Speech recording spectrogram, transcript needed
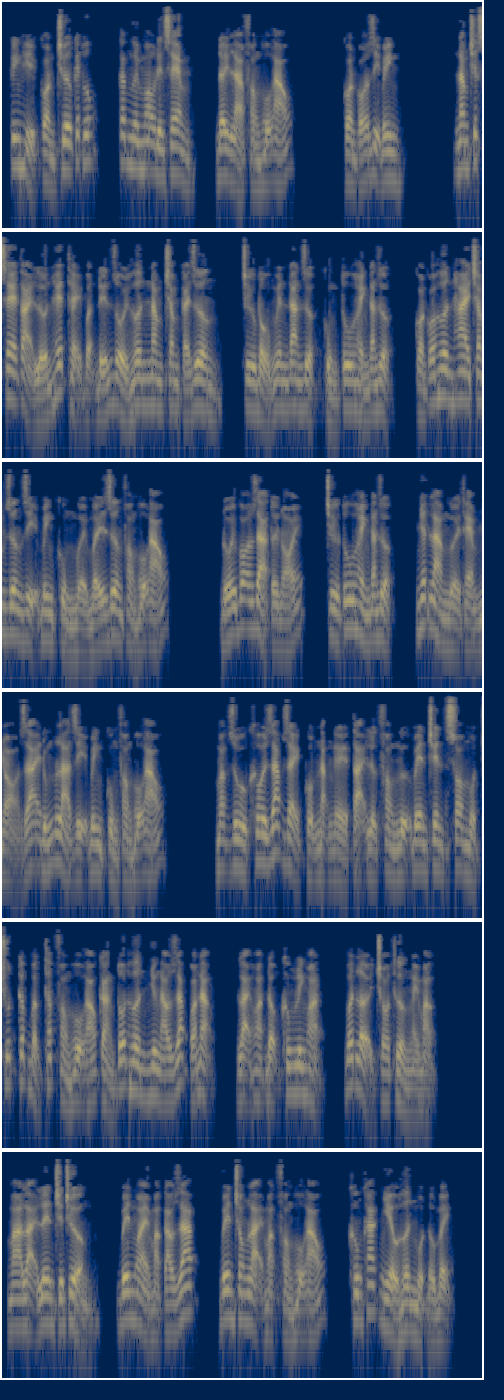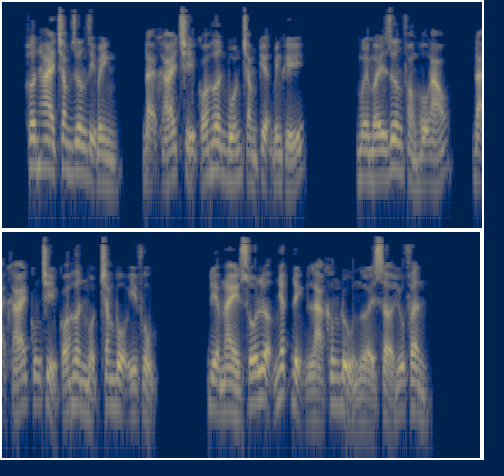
Kinh hỉ còn chưa kết thúc, các ngươi mau đến xem, đây là phòng hộ áo. Còn có dị binh. Năm chiếc xe tải lớn hết thể vận đến rồi hơn năm trăm cái dương, trừ bổ nguyên đan dược cùng tu hành đan dược, còn có hơn hai trăm dương dị binh cùng mười mấy dương phòng hộ áo. Đối võ giả tới nói, trừ tu hành đan dược, nhất là người thèm nhỏ dãi đúng là dị binh cùng phòng hộ áo mặc dù khôi giáp dày cộm nặng nề tại lực phòng ngự bên trên so một chút cấp bậc thấp phòng hộ áo càng tốt hơn nhưng áo giáp quá nặng, lại hoạt động không linh hoạt, bất lợi cho thường ngày mặc. Mà lại lên chiến trường, bên ngoài mặc áo giáp, bên trong lại mặc phòng hộ áo, không khác nhiều hơn một đầu bệnh hơn hai trăm dương dị binh, đại khái chỉ có hơn bốn trăm kiện binh khí. Mười mấy dương phòng hộ áo, đại khái cũng chỉ có hơn một trăm bộ y phục. Điểm này số lượng nhất định là không đủ người sở hữu phân.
